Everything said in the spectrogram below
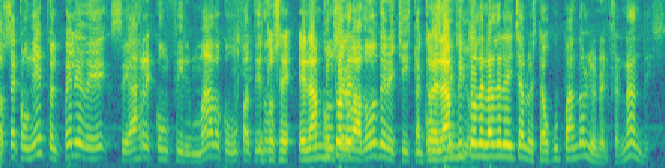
O sea, con esto el PLD se ha reconfirmado como un partido Entonces, el ámbito conservador de, derechista. Entonces, el ámbito de la derecha lo está ocupando Leonel Fernández.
